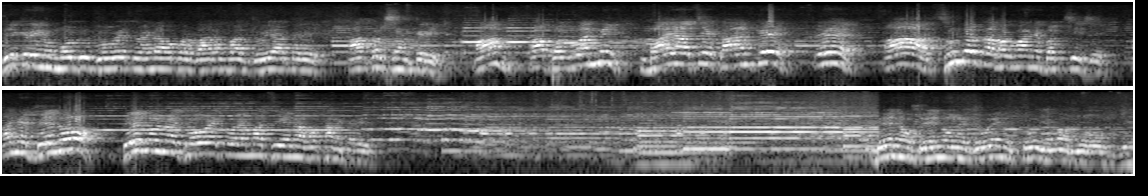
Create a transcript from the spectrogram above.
દીકરીનું મોઢું જોવે તો એના ઉપર વારંવાર જોયા કરે, આકર્ષણ કરે. આમ આ ભગવાનની માયા છે કારણ કે એ આ સુંદરતા ભગવાને બક્ષી છે. અને બેનો બેનોને જોવે તો એમાંથી એના વખાણ કરે બેનો બેનોને જોવે ને તો એમાં બહુ છે.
